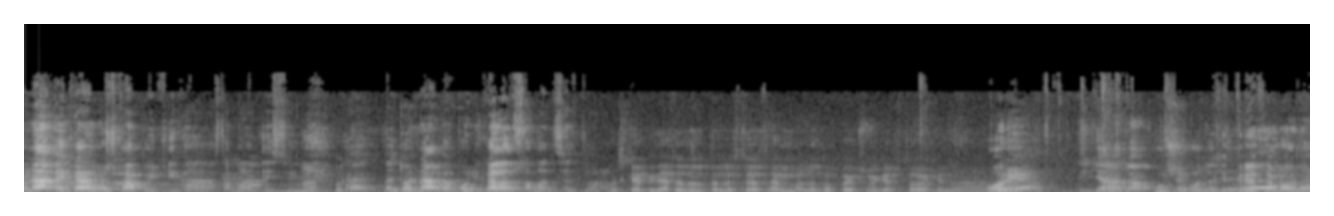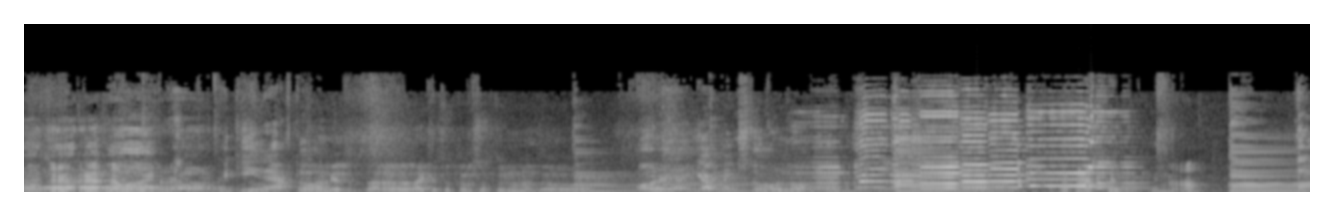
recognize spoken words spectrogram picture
τον να είμαι καλός κάπου εκεί θα σταματήσει. Ναι. Ε, Με τον να είμαι πολύ καλά το σταμάτησε τώρα. Βασικά, επειδή αυτό ήταν το τελευταίο θέμα, μπορείς να το παίξουμε και αυτό και να. Ωραία. Για να το ακούσω εγώ το Έχει τρία θέματα, ναι. Τρία- τρία θέματα είναι βασικά. Ναι, Εκεί είναι αυτό. Για το ταραραρά και στο τέλο αυτού να το. Ωραία, για παίξ το όλο. να ακούσω το- Όχι από την αρχή, από την αρχή.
